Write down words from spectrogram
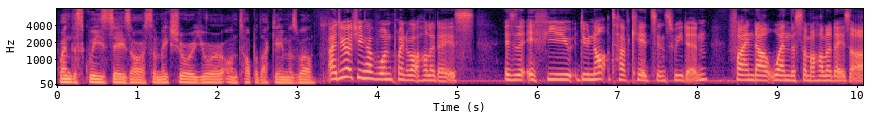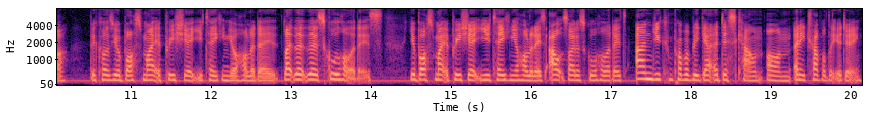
when the squeeze days are. So make sure you're on top of that game as well. I do actually have one point about holidays is that if you do not have kids in Sweden, find out when the summer holidays are because your boss might appreciate you taking your holiday, like the, the school holidays. Your boss might appreciate you taking your holidays outside of school holidays, and you can probably get a discount on any travel that you're doing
